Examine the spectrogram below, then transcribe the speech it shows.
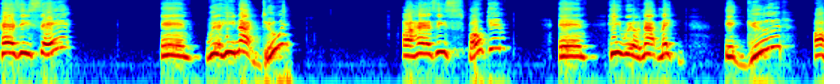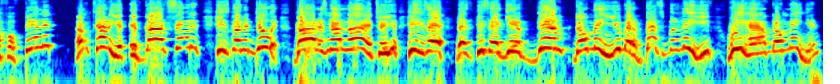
Has he said? And will he not do it? Or has he spoken and he will not make it good or fulfill it? I'm telling you, if God said it, he's going to do it. God is not lying to you. He said, that he said, give them dominion. You better best believe we have dominion.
